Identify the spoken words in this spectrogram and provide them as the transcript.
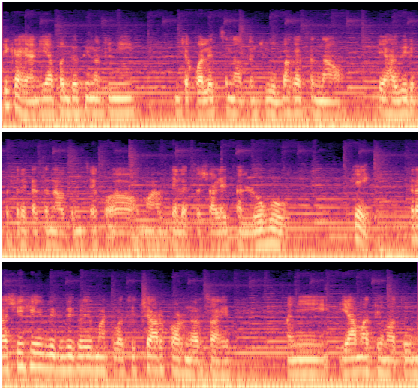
ठीक आहे? आणि या पद्धतीनं तुम्ही तुमच्या कॉलेजचं नाव तुमच्या विभागाचं नाव ते हजेरी पत्रकाचं नाव तुमच्या महाविद्यालयाचा शाळेचा लोगो ओके तर असे हे वेगवेगळे महत्त्वाचे चार कॉर्नर्स आहेत. आणि या माध्यमातून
